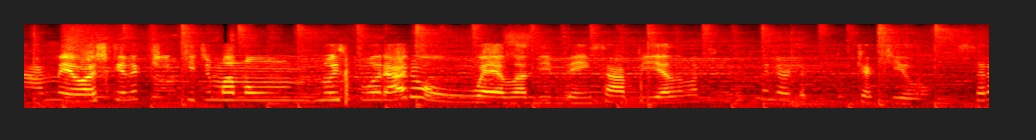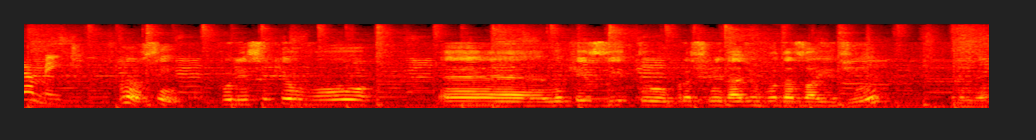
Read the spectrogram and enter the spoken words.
Ah, meu, acho que Nicole Kidman não, não exploraram ela ali bem, sabe? Ela é uma atriz muito melhor do, do que aquilo, sinceramente. Não, sim, por isso que eu vou. é, no quesito proximidade, eu vou da Zoiudinha, entendeu?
